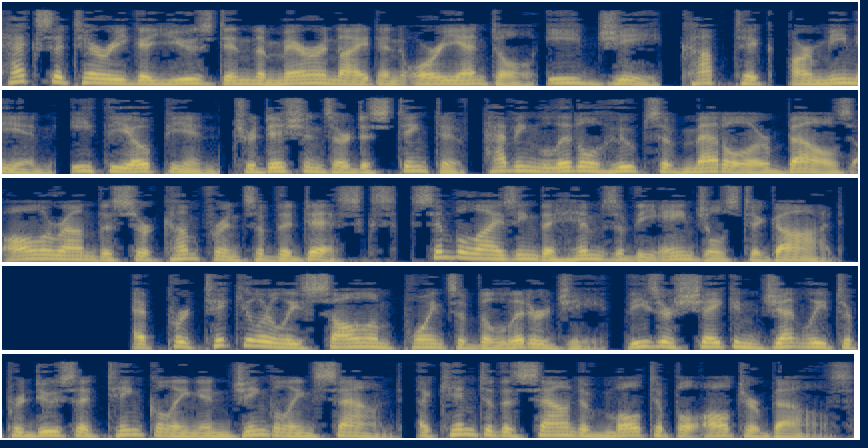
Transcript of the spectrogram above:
Hexapteryga used in the Maronite and Oriental e.g., Coptic, Armenian, Ethiopian traditions are distinctive, having little hoops of metal or bells all around the circumference of the discs, symbolizing the hymns of the angels to God. At particularly solemn points of the liturgy, these are shaken gently to produce a tinkling and jingling sound, akin to the sound of multiple altar bells.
